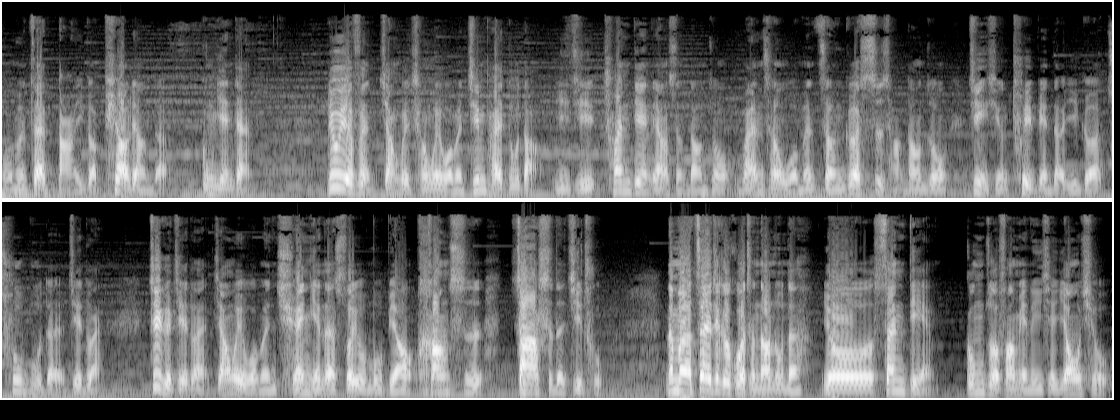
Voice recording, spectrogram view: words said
我们再打一个漂亮的。攻坚战，六月份将会成为我们金牌督导以及川滇两省当中完成我们整个市场当中进行蜕变的一个初步的阶段。这个阶段将为我们全年的所有目标夯实扎实的基础。那么在这个过程当中呢，有三点工作方面的一些要求，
